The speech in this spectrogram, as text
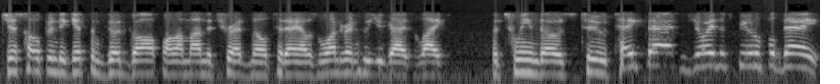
Just hoping to get some good golf while I'm on the treadmill today. I was wondering who you guys like between those two. Take that. Enjoy this beautiful day.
